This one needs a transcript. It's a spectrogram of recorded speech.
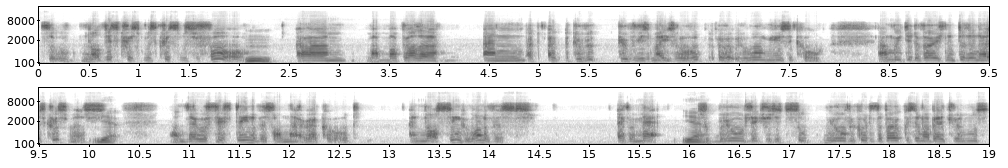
sort of not this Christmas, Christmas before. Mm. Um, my, my brother and a, a group, of, group of his mates who were, all- who were all musical, and we did a version of "Dylan Knows Christmas." yeah, And there were 15 of us on that record, and not a single one of us ever met. Yeah. So we all literally just we all recorded the vocals in our bedrooms,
